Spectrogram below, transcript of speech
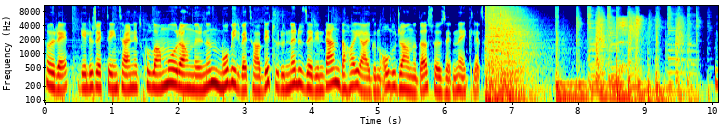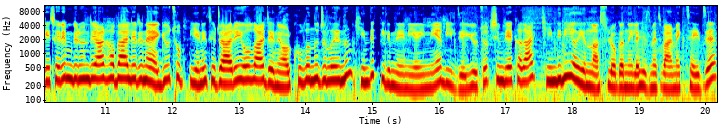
Höre, gelecekte internet kullanma oranlarının mobil ve tablet ürünler üzerinden daha yaygın olacağını da sözlerine ekledi. Geçelim günün diğer haberlerine. YouTube yeni ticari yollar deniyor. Kullanıcılarının kendi filmlerini yayınlayabildiği YouTube şimdiye kadar kendini yayınla sloganıyla hizmet vermekteydi.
